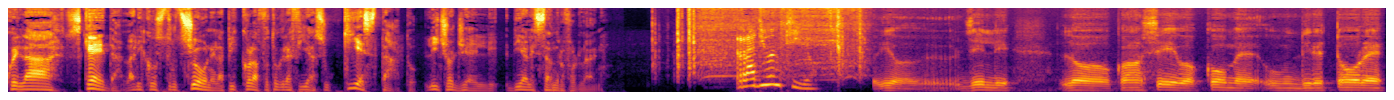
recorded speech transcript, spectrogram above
quella scheda, la ricostruzione, la piccola fotografia su chi è stato Licio Gelli di Alessandro Forlani. Radio Anch'io. Io Gelli lo conoscevo come un direttore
